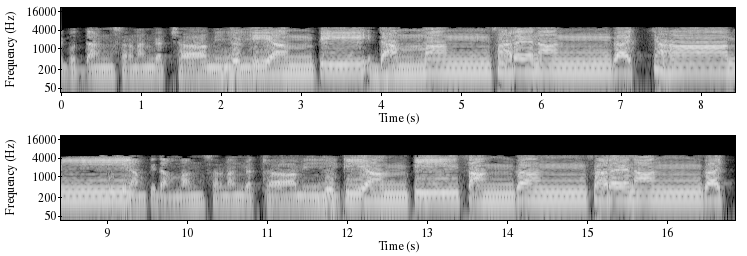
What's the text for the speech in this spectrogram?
යම්පි බුද්ධං සරණං ගච්ඡාමි ဒ ුතියම්පි ධම්මං සරණං ගච්ඡාමි යම්පි ධම්මං සරණං ගච්ඡාමි ဒ ුතියම්පි සංඝං සරණං ගච්ඡාමි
